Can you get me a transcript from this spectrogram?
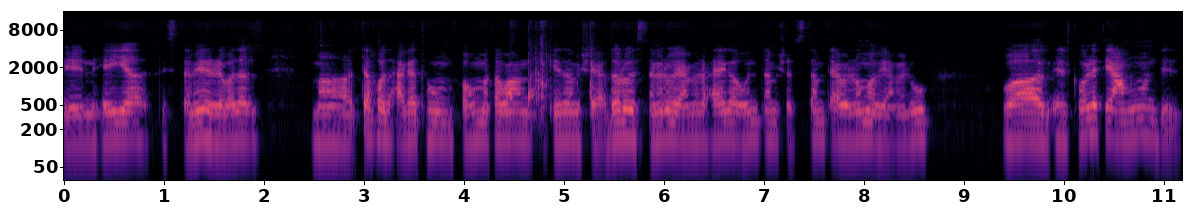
إن هي تستمر بدل ما تاخد حاجاتهم. فهم طبعا كده مش هيقدروا يستمروا يعملوا حاجة وانت مش هتستمتع باللي هما بيعملوه. والكواليتي عموما بت...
